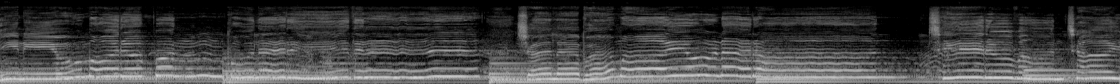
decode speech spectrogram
ഇനിയും ഒരു പൊൻപുലരീതിൽ ശലഭമായി ഉണരാൻ ചേരുവാൻ ചായുവാനാളുവാൻ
